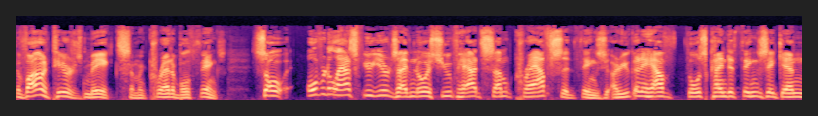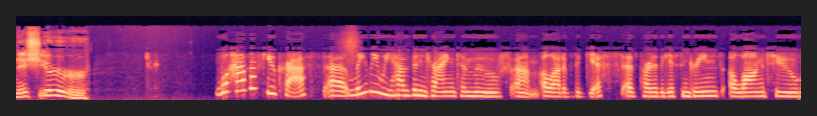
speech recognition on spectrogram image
the volunteers make some incredible things. So over the last few years, I've noticed you've had some crafts and things. Are you going to have those kind of things again this year? Or? We'll have a few crafts. Uh, lately, we have been trying to move um, a lot of the gifts as part of the gifts and greens along to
